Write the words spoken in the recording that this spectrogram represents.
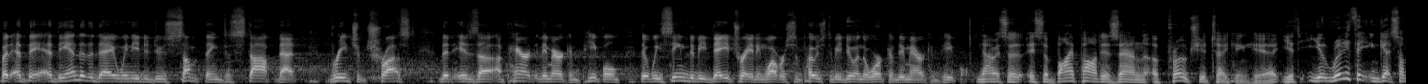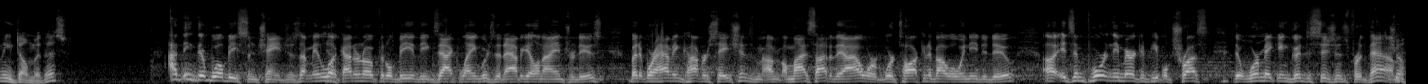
But at the, at the end of the day, we need to do something to stop that breach of trust that is uh, apparent to the American people that we seem to be day trading while we're supposed to be doing the work of the American people. Now, it's a, it's a bipartisan approach you're taking here. You, you really think you can get something done with this? I think there will be some changes. I mean, look, I don't know if it'll be the exact language that Abigail and I introduced, but we're having conversations on, on my side of the aisle. We're, we're talking about what we need to do. Uh, it's important the American people trust that we're making good decisions for them Sure.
